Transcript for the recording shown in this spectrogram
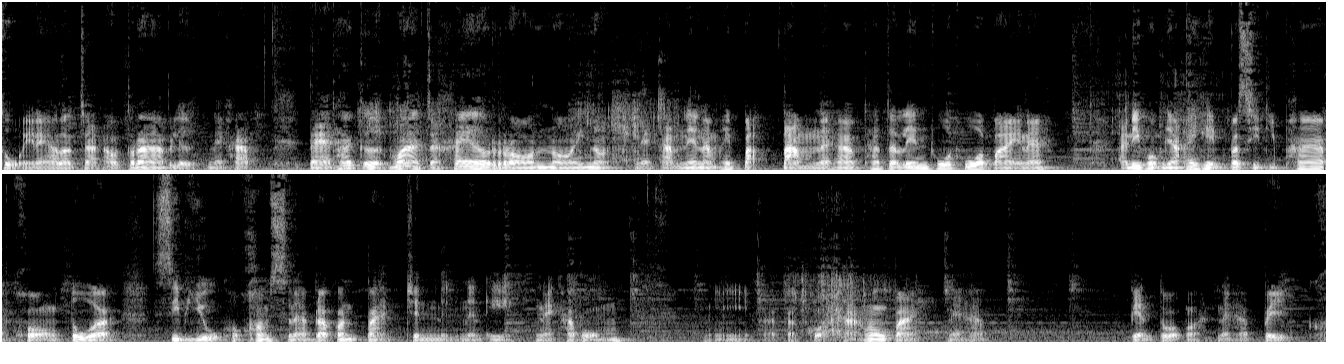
สวยนะครับ เราจัดอัลตร้าไปเลยนะครับ แต่ถ้าเกิดว่าจะให้ร้อนน้อยหน่อยนะครับ แนะนำให้ปรับต่ำนะครับ ถ้าจะเล่นทั่ว ๆ ไปนะ อันนี้ผมอยากให้เห็นประสิทธิภาพของตัว CPU Qualcomm Snapdragon 8 Gen 1 นั่นเองนะครับผมนี่แล้วก็กดหาห้องไปนะครับ เปลี่ยนตัวก่อนนะครับ ไปค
